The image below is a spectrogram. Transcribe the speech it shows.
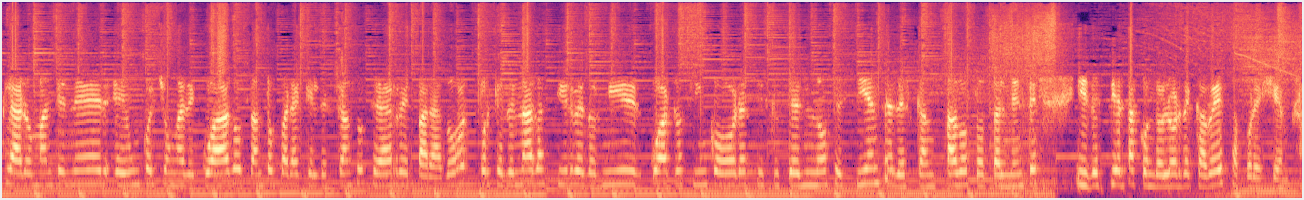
claro, mantener eh, un colchón adecuado, tanto para que el descanso sea reparador, porque de nada sirve dormir cuatro o cinco horas si es que usted no se siente descansado totalmente y despierta con dolor de cabeza, por ejemplo.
